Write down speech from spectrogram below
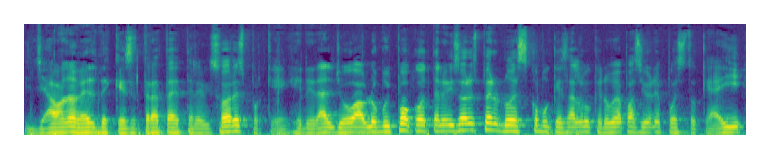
Ya van a ver de qué se trata de televisores, porque en general yo hablo muy poco de televisores, pero no es como que es algo que no me apasione, puesto que ahí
